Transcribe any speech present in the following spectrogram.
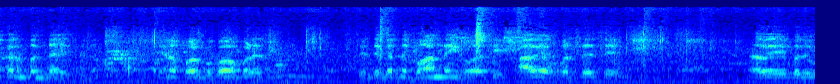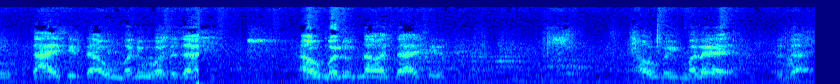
કર્મ બંધાય એનો ફળ ભોગવવા પડે છે જગત ને ભાન નહીં હોવાથી આવે વર્તે છે હવે એ બધું જાય છે રીતે આવું મળ્યું હોય તો જાય આવું મળ્યું જ ના હોય જાય છે રીતે આવું કઈ મળે તો જાય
